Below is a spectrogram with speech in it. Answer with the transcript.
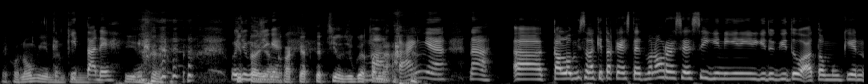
ekonomi Ke nanti. kita deh. Iya. kita yang rakyat kecil juga kena. Makanya, nah eh, kalau misalnya kita kayak statement oh resesi gini-gini gitu-gitu atau mungkin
